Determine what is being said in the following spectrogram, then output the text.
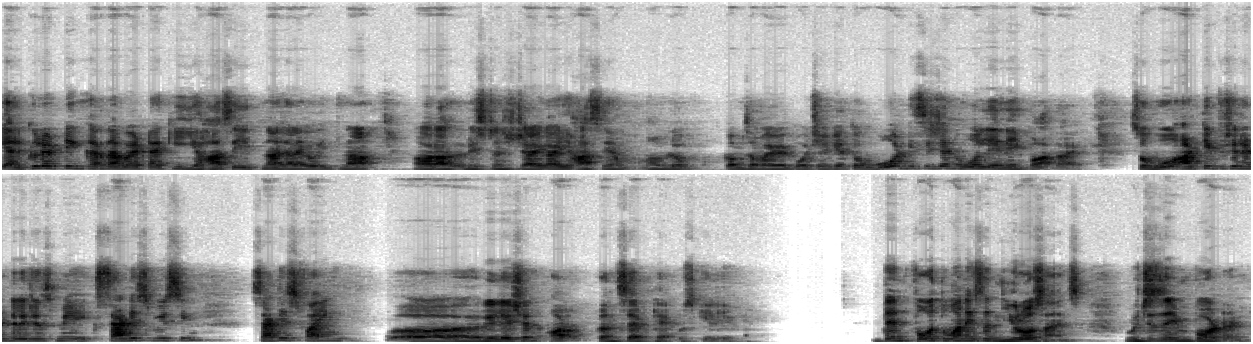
कैलकुलेटिंग करता बैठा कि यहाँ से इतना जाएगा इतना डिस्टेंस जाएगा यहाँ से हम हम लोग कम समय में पहुँचेंगे। तो वो डिसीज़न वो ले नहीं पाता है। सो so, वो आर्टिफिशियल इंटेलिजेंस में एक सेटिस्फाइंग सेटिस्फाइंग रिलेशन और कंसेप्ट है उसके लिए। Then fourth one is the neuroscience which is important.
